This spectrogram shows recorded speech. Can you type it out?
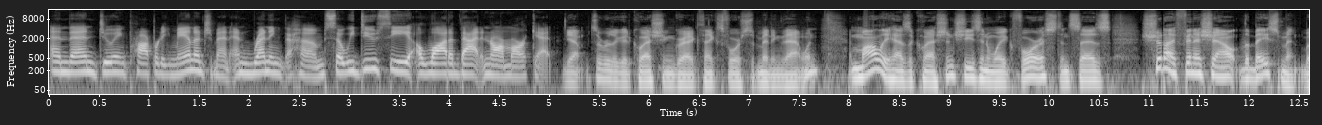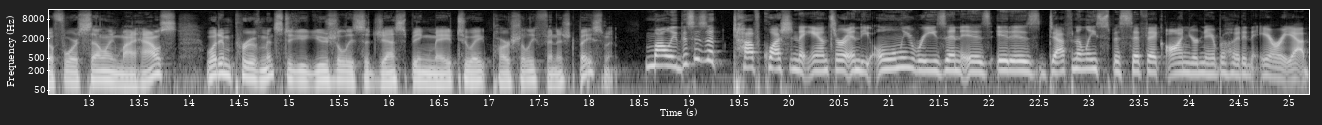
and then doing property management and renting the home? So we do see a lot of that in our market. Yeah, it's a really good question, Greg. Thanks for submitting that one. Molly has a question. She's in Wake Forest and says, Should I finish out the basement before selling my house? What improvements do you usually suggest being made to a partially finished basement? Molly, this is a tough question to answer, and the only reason is it is definitely specific on your neighborhood and area.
